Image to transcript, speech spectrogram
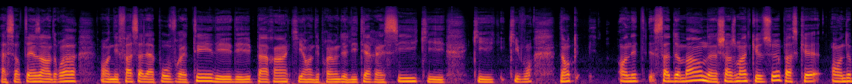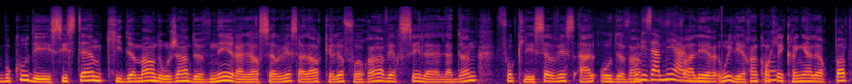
À certains endroits, on est face à la pauvreté, des, des parents qui ont des problèmes de littératie, qui, qui, qui vont... Donc, on est, ça demande un changement de culture parce que on a beaucoup des systèmes qui demandent aux gens de venir à leur service alors que là, il faut renverser la, donne. Il faut que les services aillent au-devant. Faut les amener à aller, Oui, les rencontrer, cogner à leur porte,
